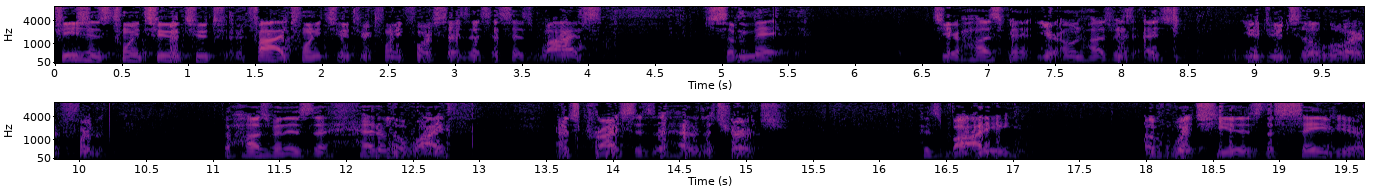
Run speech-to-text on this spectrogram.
Ephesians 22, 5, 22 through 24 says this. It says, Wives, submit to your husband, your own husbands, as you do to the Lord. For the husband is the head of the wife, as Christ is the head of the church, his body, of which he is the Savior.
